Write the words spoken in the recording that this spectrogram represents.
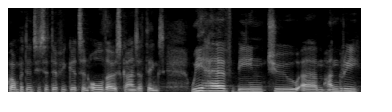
competency certificates and all those kinds of things. We have been to um, Hungary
